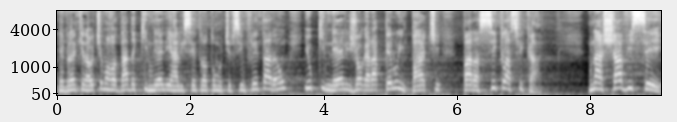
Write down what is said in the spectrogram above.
Lembrando que na última rodada, Quinelli e Rally Centro Automotivo se enfrentarão e o Quinelli jogará pelo empate para se classificar. Na chave C,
